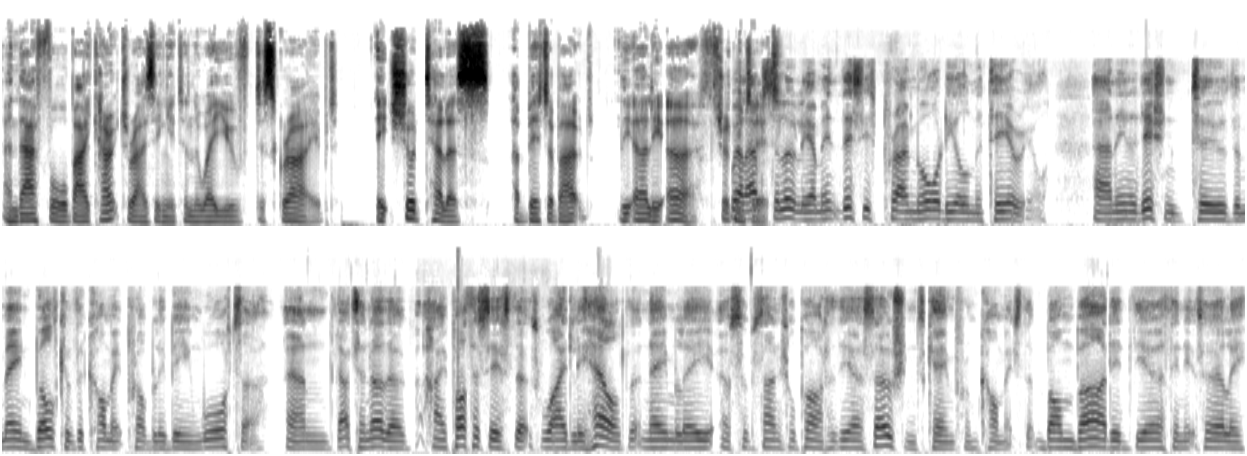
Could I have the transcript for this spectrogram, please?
And therefore, by characterizing it in the way you've described, it should tell us a bit about the early Earth, shouldn't well, it? Well, absolutely. I mean, this is primordial material. And in addition to the main bulk of the comet probably being water, and that's another hypothesis that's widely held that, namely, a substantial part of the Earth's oceans came from comets that bombarded the Earth in its early,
